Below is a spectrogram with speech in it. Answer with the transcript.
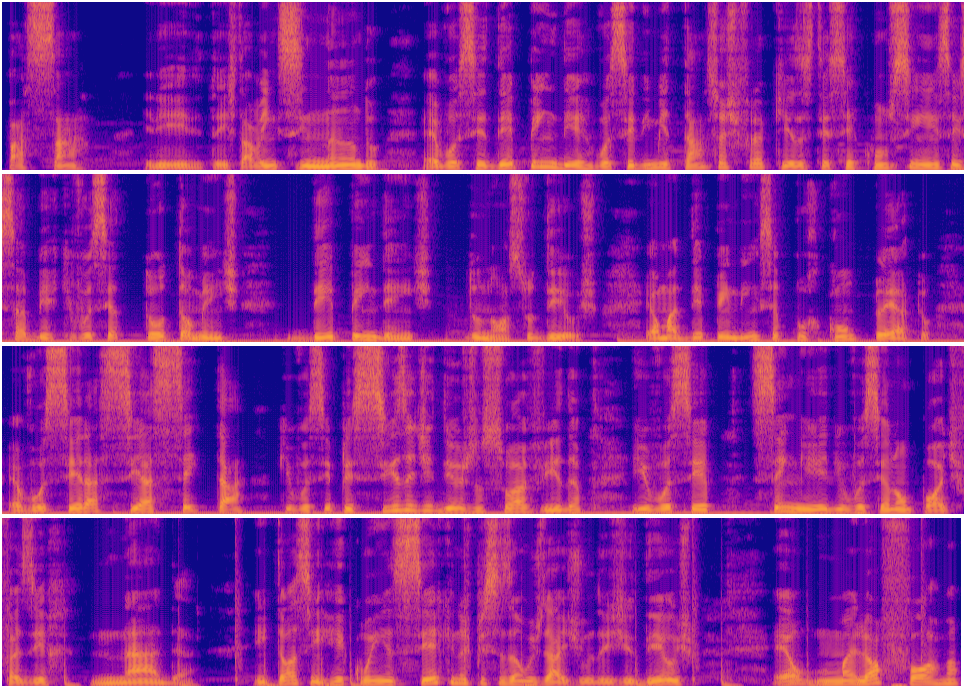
passar, ele, ele estava ensinando, é você depender, você limitar suas fraquezas, ter consciência e saber que você é totalmente dependente do nosso Deus. É uma dependência por completo. É você se aceitar que você precisa de Deus na sua vida e você sem ele você não pode fazer nada. Então assim, reconhecer que nós precisamos da ajuda de Deus é a melhor forma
